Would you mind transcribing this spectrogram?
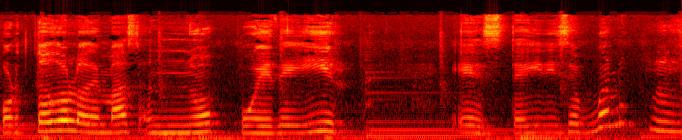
por todo lo demás, no puede ir. Este, y dice, bueno, pues,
